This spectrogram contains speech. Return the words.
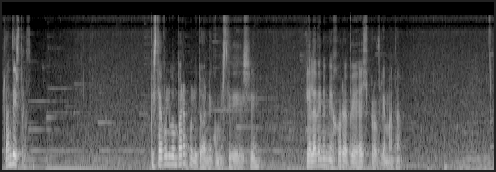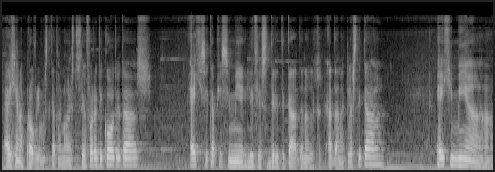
το αντίστροφο. Πιστεύω λοιπόν πάρα πολύ το ανήκουμε στη Δύση. Η Ελλάδα είναι μια χώρα που έχει προβλήματα. Έχει ένα πρόβλημα στην κατανόηση της διαφορετικότητας. Έχει σε κάποια σημεία ηλίθια συντηρητικά αντανακλαστικά. Έχει μία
